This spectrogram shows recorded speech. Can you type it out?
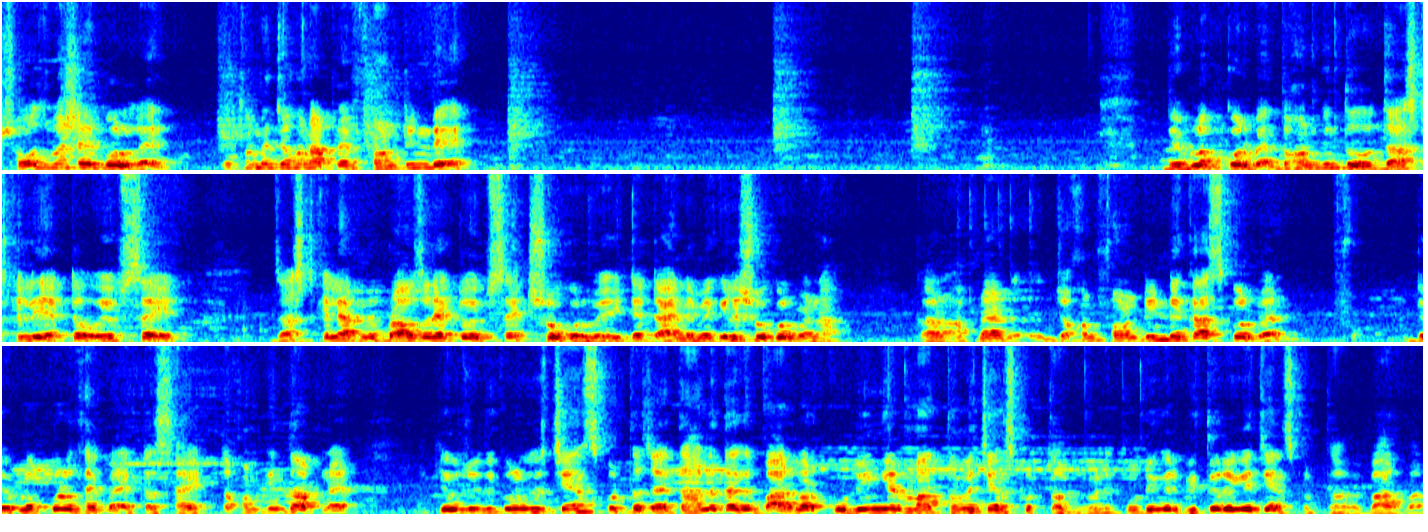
সহজ ভাষায় বললে প্রথমে যখন আপনি ফ্রন্ট এন্ডে ডেভেলপ করবেন, তখন কিন্তু জাস্ট খালি একটা ওয়েবসাইট জাস্ট খালি আপনি ব্রাউজারে একটা ওয়েবসাইট শো করবে। এটা ডাইনামিক্যালি শো করবে না। কারণ আপনার যখন ফ্রন্ট এন্ডে কাজ করবেন ডেভেলপ করে থাকবেন একটা সাইট তখন কিন্তু আপনার কেউ যদি কোনো কিছু চেঞ্জ করতে চায়, তাহলে তাকে বারবার কোডিং এর মাধ্যমে চেঞ্জ করতে হবে। মানে কোডিং এর ভিতরে গিয়ে চেঞ্জ করতে হবে বারবার।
